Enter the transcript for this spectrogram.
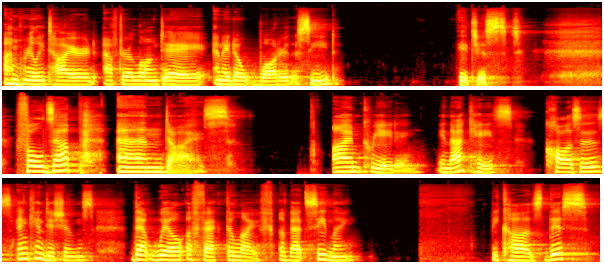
I'm really tired after a long day and I don't water the seed, it just folds up and dies. I'm creating, in that case, causes and conditions that will affect the life of that seedling. Because this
